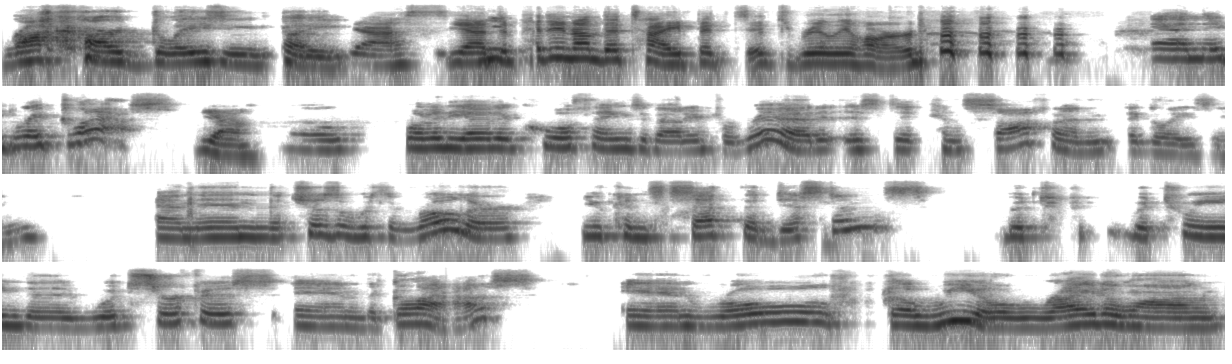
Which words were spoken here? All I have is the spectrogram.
rock hard glazing putty yes yeah depending on the type it's it's really hard and they break glass. yeah So one of the other cool things about infrared is it can soften the glazing. And then the chisel with the roller, you can set the distance bet- between the wood surface and the glass and roll the wheel right along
